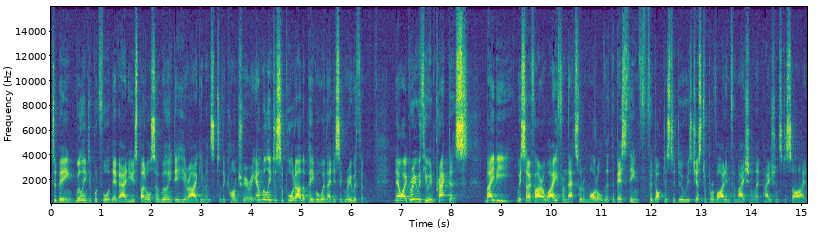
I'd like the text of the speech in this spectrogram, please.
to being willing to put forward their values, but also willing to hear arguments to the contrary and willing to support other people when they disagree with them. Now, I agree with you in practice. Maybe we're so far away from that sort of model that the best thing for doctors to do is just to provide information and let patients decide.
